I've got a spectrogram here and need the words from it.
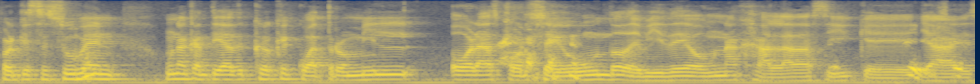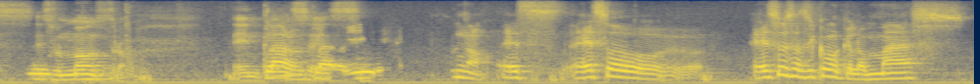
porque se suben una cantidad, creo que cuatro mil horas por segundo de video, una jalada así que ya es, es, un monstruo. Entonces... Claro, claro. no, es eso eso es así como que lo más,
